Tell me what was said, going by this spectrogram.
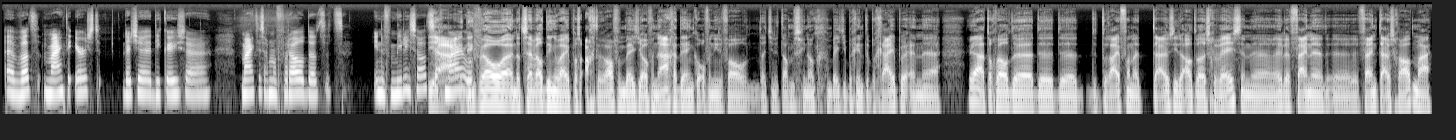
uh, wat maakte eerst dat je die keuze maakte? Zeg maar vooral dat het in de familie zat, ja, zeg maar? ik denk of- wel, eh, en dat zijn wel dingen waar je pas achteraf een beetje over na gaat denken. Of in ieder geval dat je het dan misschien ook een beetje begint te begrijpen. En eh, ja, toch wel de, de, de, de drive vanuit thuis, die er altijd wel is geweest. En eh, een hele fijne, fijn thuis gehad. Maar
